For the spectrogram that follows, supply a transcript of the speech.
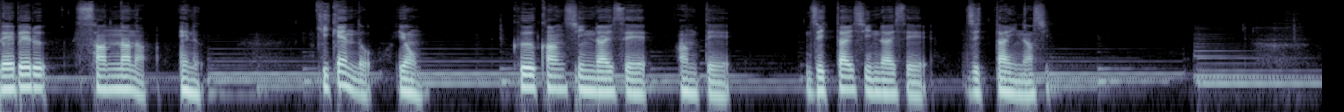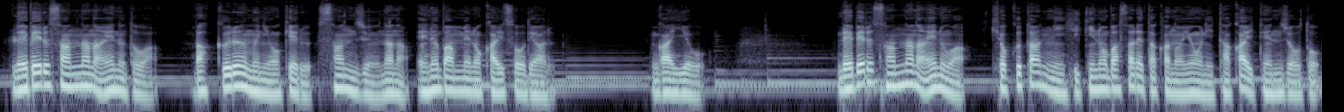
レベル 37N 危険度4空間信頼性安定。実体信頼性実体なし。レベル 37N とはバックルームにおける 37N 番目の階層である。概要。レベル 37N は極端に引き伸ばされたかのように高い天井と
